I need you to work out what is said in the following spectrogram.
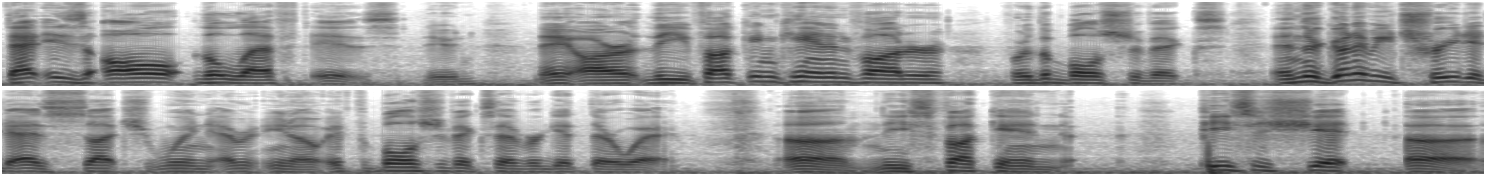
That is all the left is, dude. They are the fucking cannon fodder for the Bolsheviks, and they're going to be treated as such whenever you know if the Bolsheviks ever get their way. Um, these fucking piece of shit uh,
